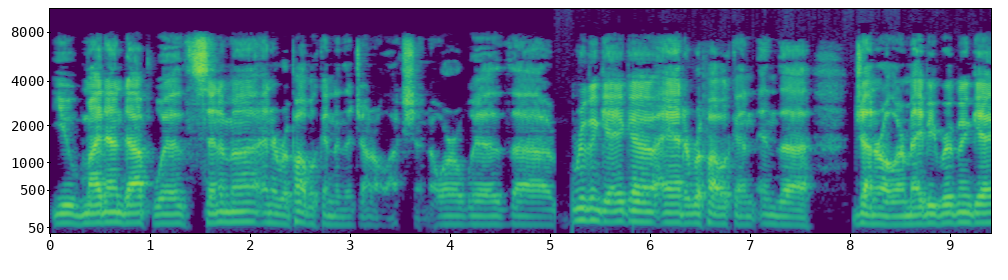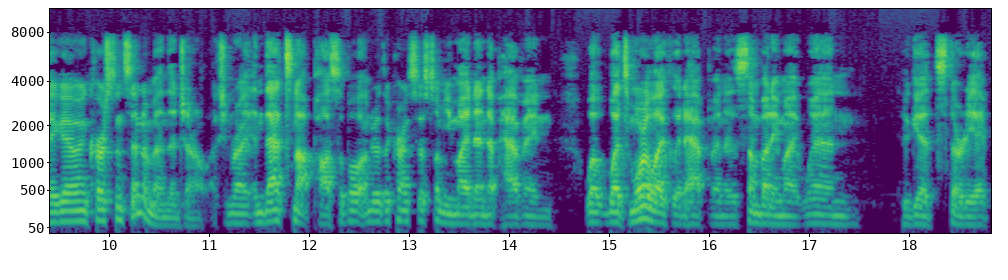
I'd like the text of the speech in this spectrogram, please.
you might end up with Sinema and a Republican in the general election, or with uh, Ruben Gallego and a Republican in the general, or maybe Ruben Gallego and Kyrsten Sinema in the general election, right? And that's not possible under the current system. You might end up having what what's more likely to happen is somebody might win who gets 38%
